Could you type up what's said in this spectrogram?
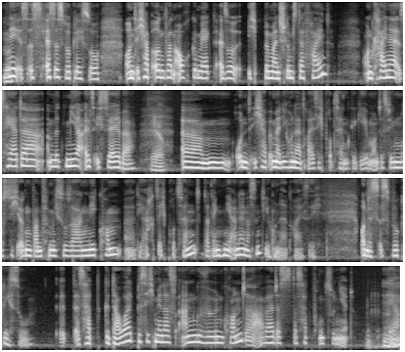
ne? nee, es ist, es ist wirklich so. Und ich habe irgendwann auch gemerkt, also ich bin mein schlimmster Feind und keiner ist härter mit mir als ich selber. Ja. Ähm, und ich habe immer die 130 Prozent gegeben. Und deswegen musste ich irgendwann für mich so sagen, nee, komm, äh, die 80 Prozent, da denken die anderen, das sind die 130. Und es ist wirklich so. Es hat gedauert, bis ich mir das angewöhnen konnte, aber das, das hat funktioniert. Mhm. Ja.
